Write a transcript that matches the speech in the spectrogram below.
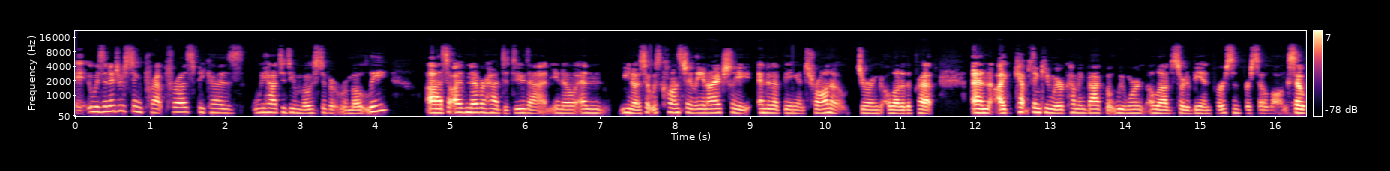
it was an interesting prep for us because we had to do most of it remotely. Uh, so I've never had to do that, you know, and you know, so it was constantly. And I actually ended up being in Toronto during a lot of the prep, and I kept thinking we were coming back, but we weren't allowed to sort of be in person for so long. So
